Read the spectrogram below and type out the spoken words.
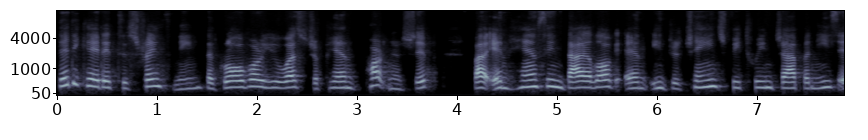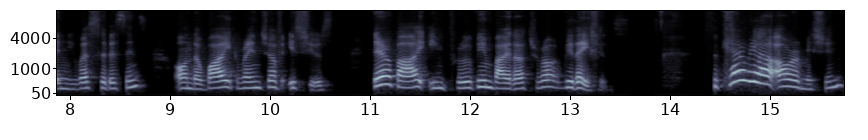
dedicated to strengthening the global US-Japan partnership by enhancing dialogue and interchange between Japanese and US citizens on the wide range of issues, thereby improving bilateral relations. To carry out our mission,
